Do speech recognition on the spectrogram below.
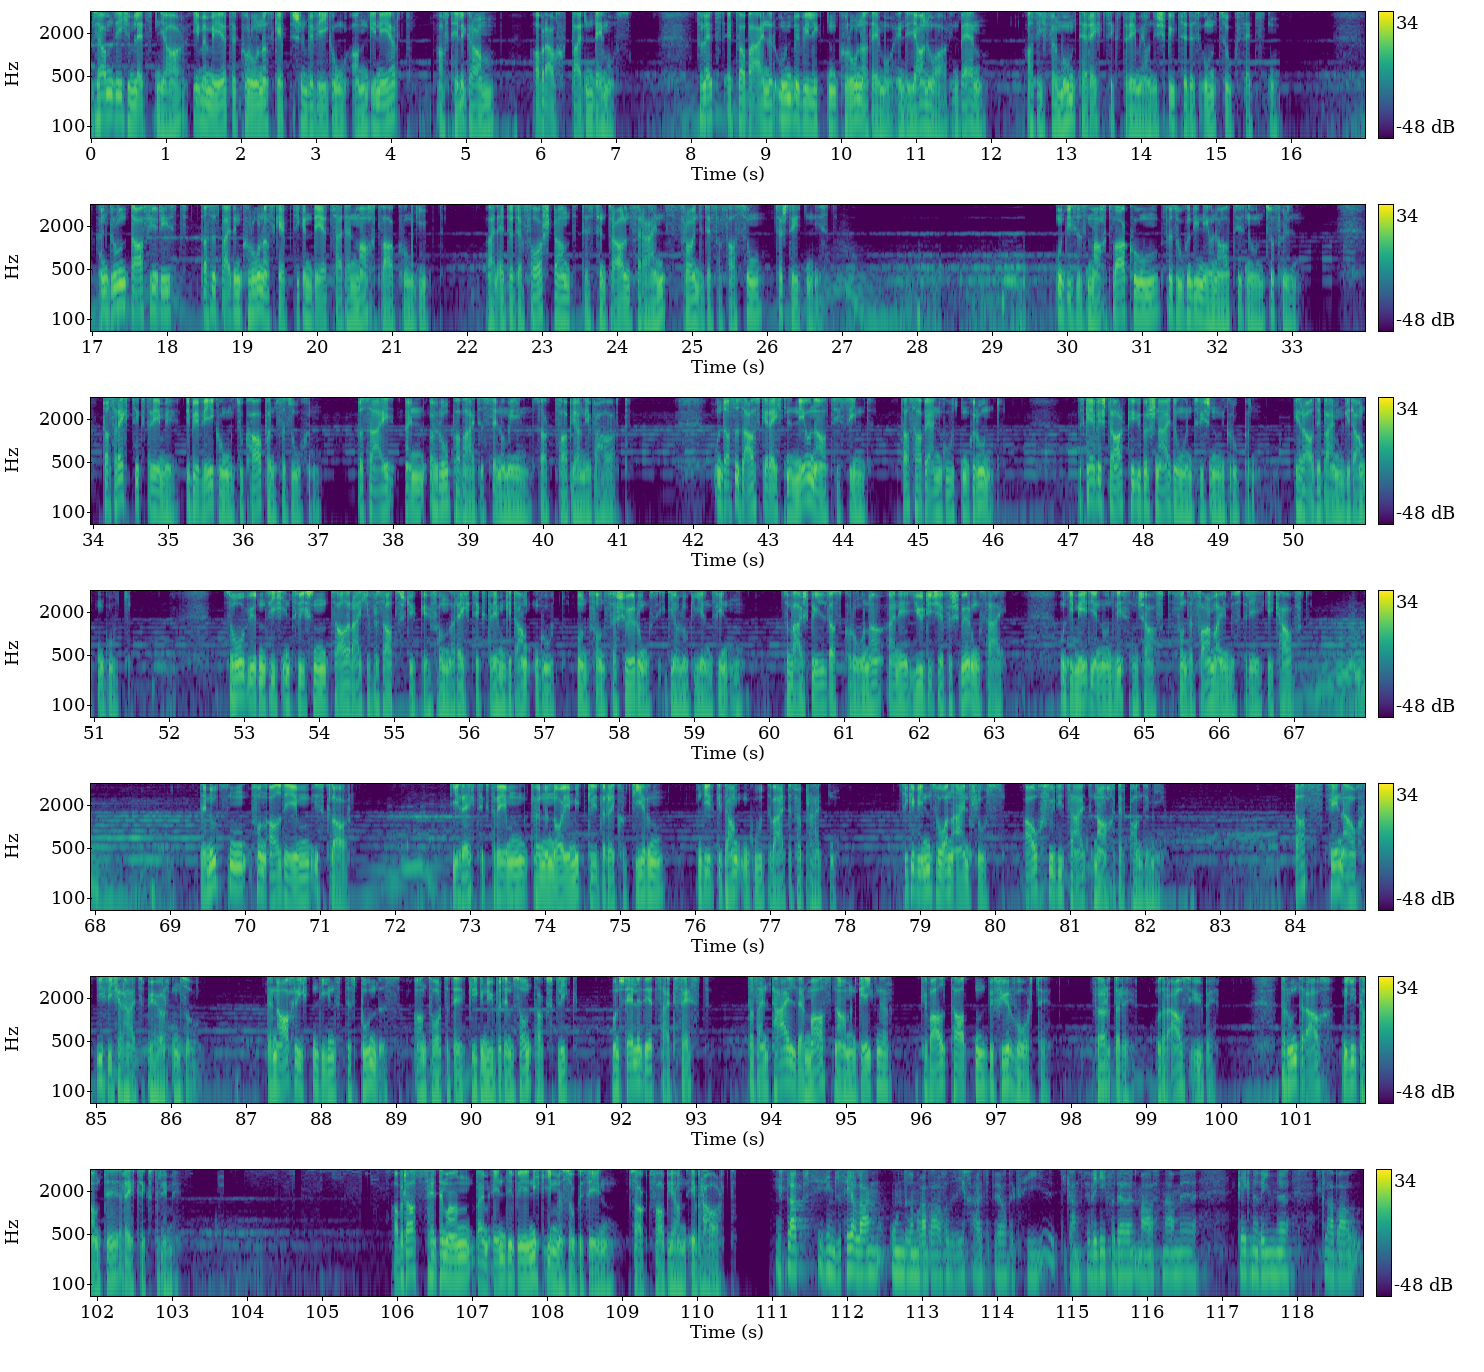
Sie haben sich im letzten Jahr immer mehr der Corona-skeptischen Bewegung angenähert, auf Telegram, aber auch bei den Demos. Zuletzt etwa bei einer unbewilligten Corona-Demo Ende Januar in Bern, als sich vermummte Rechtsextreme an die Spitze des Umzugs setzten. Ein Grund dafür ist, dass es bei den Corona-Skeptikern derzeit ein Machtvakuum gibt, weil etwa der Vorstand des zentralen Vereins Freunde der Verfassung zerstritten ist. Und dieses Machtvakuum versuchen die Neonazis nun zu füllen. Dass Rechtsextreme die Bewegung zu kapern versuchen, das sei ein europaweites Phänomen, sagt Fabian Eberhardt. Und dass es ausgerechnet Neonazis sind, das habe einen guten Grund. Es gäbe starke Überschneidungen zwischen Gruppen, gerade beim Gedankengut. So würden sich inzwischen zahlreiche Versatzstücke von rechtsextremem Gedankengut und von Verschwörungsideologien finden. Zum Beispiel, dass Corona eine jüdische Verschwörung sei und die Medien und Wissenschaft von der Pharmaindustrie gekauft. Der Nutzen von all dem ist klar. Die Rechtsextremen können neue Mitglieder rekrutieren und ihr Gedankengut weiterverbreiten. Sie gewinnen so an Einfluss, auch für die Zeit nach der Pandemie. Das sehen auch die Sicherheitsbehörden so. Der Nachrichtendienst des Bundes antwortete gegenüber dem Sonntagsblick, man stelle derzeit fest, dass ein Teil der Maßnahmengegner Gewalttaten befürworte, fördere oder ausübe, darunter auch militante Rechtsextreme. Aber das hätte man beim NDB nicht immer so gesehen, sagt Fabian Eberhardt. Ich glaube, sie sind sehr lang unter dem Radar der Sicherheitsbehörde gewesen. Die ganze Bewegung von der Maßnahmengegnerinnen. Ich glaube auch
